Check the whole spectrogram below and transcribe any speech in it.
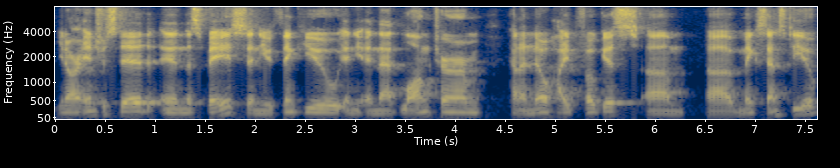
you know are interested in the space and you think you and, and that long-term kind of no hype focus um, uh, makes sense to you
